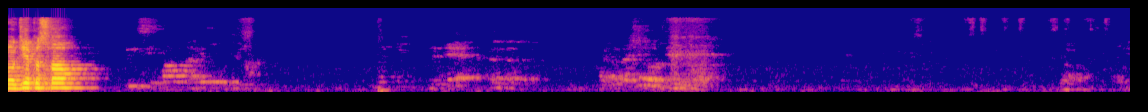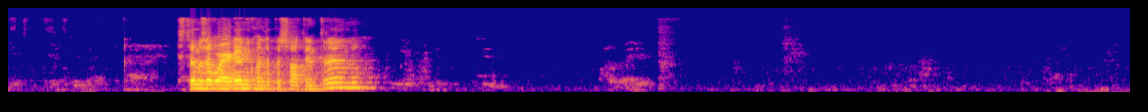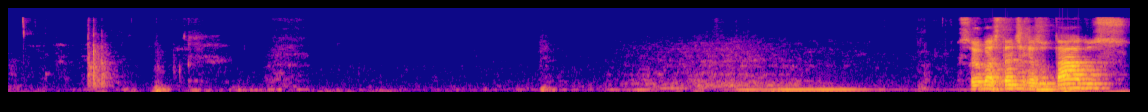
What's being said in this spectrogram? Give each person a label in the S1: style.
S1: Bom dia, pessoal. Estamos aguardando enquanto o pessoal está entrando. Saiu bastante resultados.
